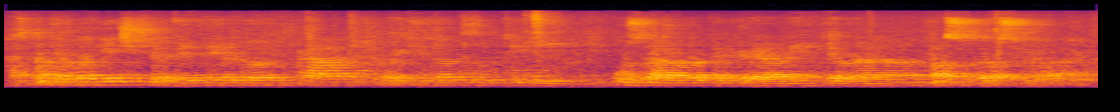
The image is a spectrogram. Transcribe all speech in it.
aspettiamo 10 per vederlo in pratica e chiedo a tutti di usarlo perché veramente è un passo grosso in avanti.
